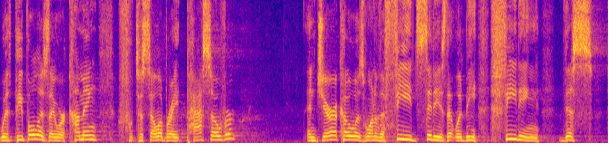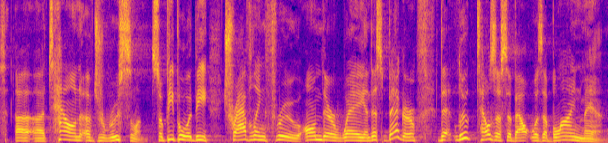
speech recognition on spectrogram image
with people as they were coming f- to celebrate Passover. And Jericho was one of the feed cities that would be feeding this uh, uh, town of Jerusalem. So people would be traveling through on their way. And this beggar that Luke tells us about was a blind man.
